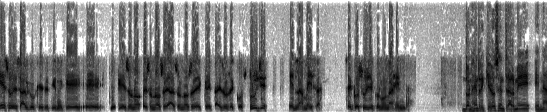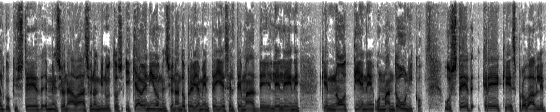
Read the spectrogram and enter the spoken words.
Eso es algo que se tiene que, eh, eso no, eso no se, eso no se decreta, eso se construye en la mesa, se construye con una agenda. Don Henry, quiero centrarme en algo que usted mencionaba hace unos minutos y que ha venido mencionando previamente y es el tema del ELN que no tiene un mando único. ¿Usted cree que es probable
